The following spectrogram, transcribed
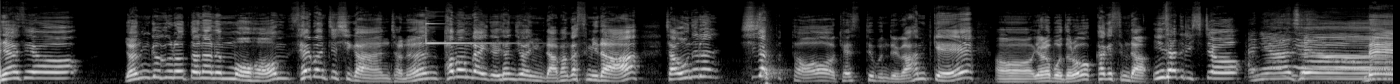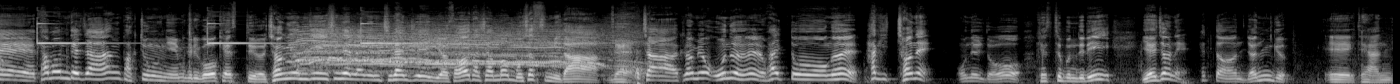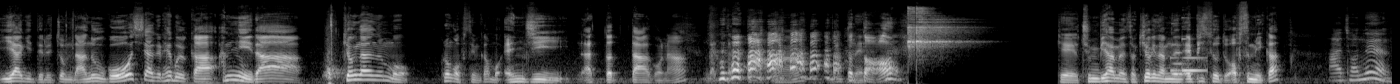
안녕하세요. 연극으로 떠나는 모험 세 번째 시간 저는 탐험 가이드 현지원입니다. 반갑습니다. 자 오늘은 시작부터 게스트분들과 함께 어, 열어보도록 하겠습니다. 인사드리시죠. 안녕하세요. 네, 탐험대장 박종욱님 그리고 게스트 정윤지 시넬라님 지난주에 이어서 다시 한번 모셨습니다. 네. 자, 그러면 오늘 활동을 하기 전에 오늘도 게스트분들이 예전에 했던 연극 에 대한 이야기들을 좀 나누고 시작을 해볼까 합니다. 기억나는 뭐 그런 거 없습니까? 뭐 NG 놔뒀다거나 떴다. 이렇게 준비하면서 기억에 남는 에피소드 없습니까? 아 저는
